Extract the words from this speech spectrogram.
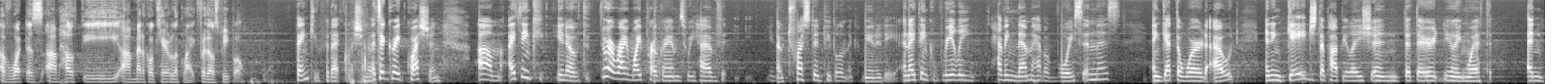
of what does um, healthy um, medical care look like for those people? Thank you for that question. That's a great question. Um, I think, you know, th- through our Ryan White programs, we have, you know, trusted people in the community. And I think really having them have a voice in this and get the word out and engage the population that they're dealing with and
